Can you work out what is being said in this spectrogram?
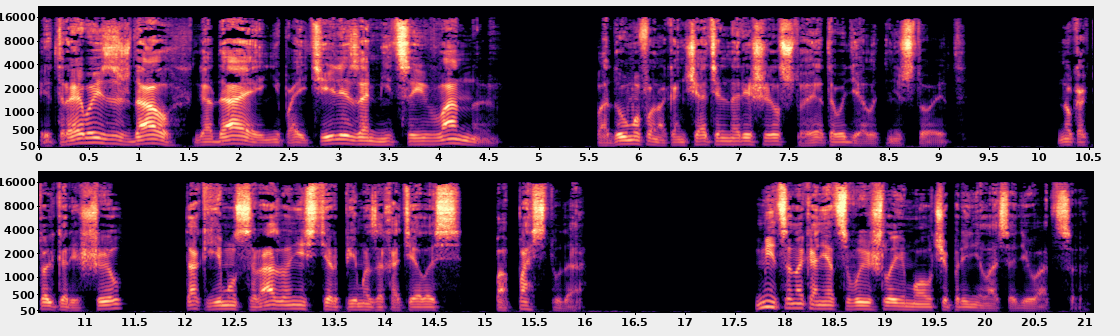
И Тревойс ждал, гадая, не пойти ли за Мицей в ванную. Подумав, он окончательно решил, что этого делать не стоит. Но как только решил, так ему сразу нестерпимо захотелось попасть туда. Мица, наконец, вышла и молча принялась одеваться.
